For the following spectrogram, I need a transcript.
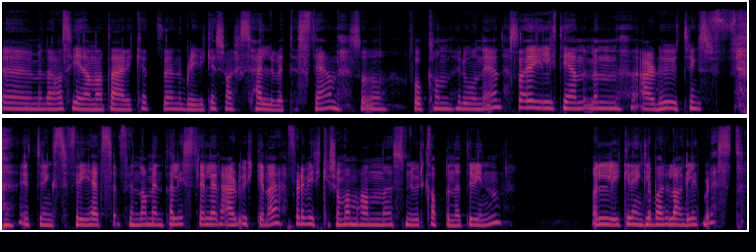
Uh, Men da sier han at det, ikke et, det blir ikke et slags helvetessted, så folk kan roe ned. Så jeg litt igjen, men er du ytrings, ytringsfrihetsfundamentalist, eller er du ikke det? For det virker som om han snur kappene til vinden. Og liker egentlig bare å lage litt blest.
